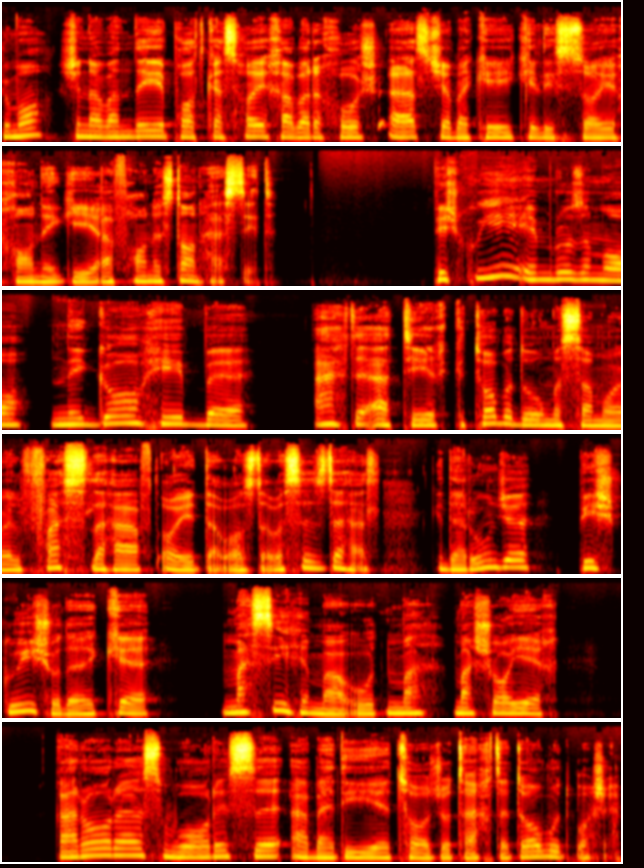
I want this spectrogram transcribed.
شما شنونده پادکست های خبر خوش از شبکه کلیسای خانگی افغانستان هستید. پیشگویی امروز ما نگاه به عهد عتیق کتاب دوم ساموئل فصل هفت آیه دوازده و سزده هست که در اونجا پیشگویی شده که مسیح معود مشایخ قرار است وارث ابدی تاج و تخت داوود باشه.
